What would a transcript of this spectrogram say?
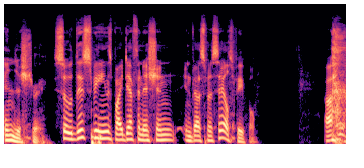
industry. So this means, by definition, investment salespeople. Uh,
